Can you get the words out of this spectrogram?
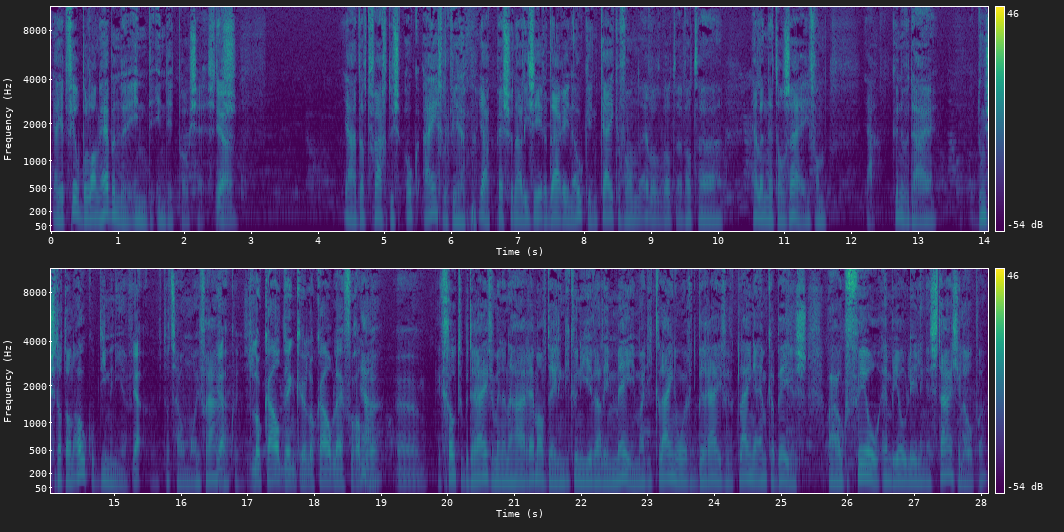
Ja, je hebt veel belanghebbenden in, in dit proces. Dus ja, dat vraagt dus ook eigenlijk weer ja, personaliseren daarin ook in. Kijken van hè, wat, wat, wat eh, Helen net al zei. Van, ja, kunnen we daar, doen ze dat dan ook op die manier? Ja. Dat zou een mooie vraag ja. ook kunnen Dus zijn. lokaal denken, lokaal blijven veranderen. Ehm, Kijk, grote bedrijven met een HRM-afdeling, die kunnen hier wel in mee. Maar die kleine bedrijven, kleine MKB'ers, waar ook veel mbo-leerlingen stage lopen...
